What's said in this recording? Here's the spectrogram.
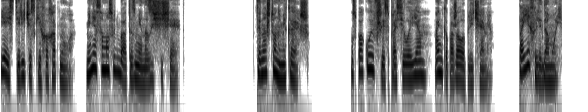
Я истерически хохотнула. Меня сама судьба от измены защищает. «Ты на что намекаешь?» Успокоившись, спросила я, Анька пожала плечами. «Поехали домой.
